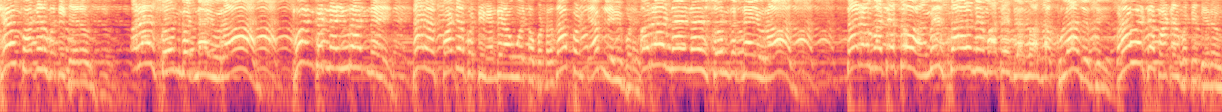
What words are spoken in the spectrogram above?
કેમ પાટણપતિ ભેરવ છે અરે સોનગઢ ના યુવરાજ. સોનગઢ ના યુવરાજ ને તારા પાટણપતિ ની અંદર આવવું હોય તો પણ રજા પણ કેમ લેવી પડે? અરે નહીં નહીં સોનગઢ ના યુવરાજ. તારા માટે તો હંમેશા ને માટે દરવાજા ખુલ્લા જ હશે. બરાબર છે પાટણપતિ ભેરવ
